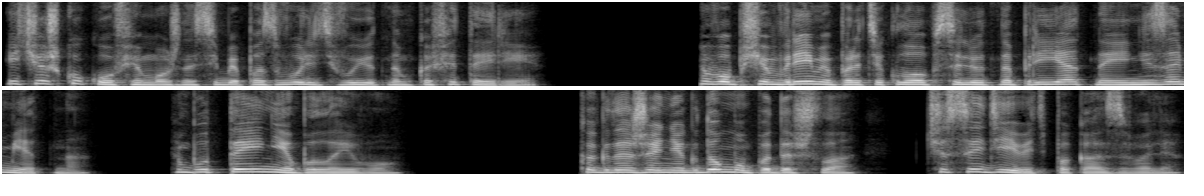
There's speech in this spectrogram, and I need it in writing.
И чашку кофе можно себе позволить в уютном кафетерии. В общем, время протекло абсолютно приятно и незаметно, будто и не было его. Когда Женя к дому подошла, часы девять показывали.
